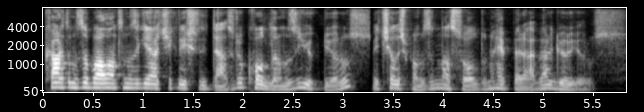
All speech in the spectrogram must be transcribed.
Kartımıza bağlantımızı gerçekleştirdikten sonra kodlarımızı yüklüyoruz ve çalışmamızın nasıl olduğunu hep beraber görüyoruz.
